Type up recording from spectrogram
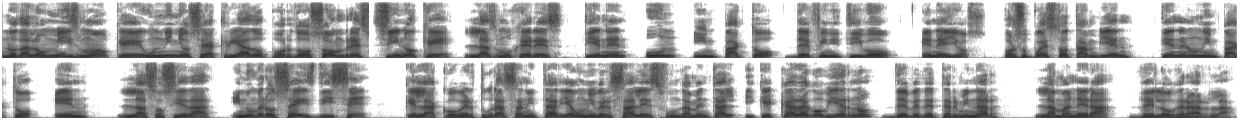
no da lo mismo que un niño sea criado por dos hombres, sino que las mujeres tienen un impacto definitivo en ellos. Por supuesto, también tienen un impacto en la sociedad. Y número 6 dice que la cobertura sanitaria universal es fundamental y que cada gobierno debe determinar la manera de lograrla.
